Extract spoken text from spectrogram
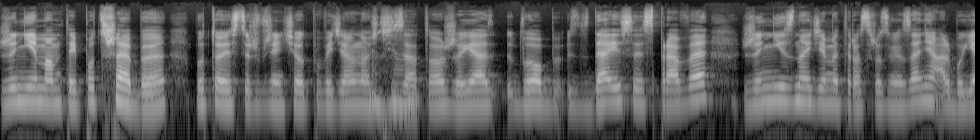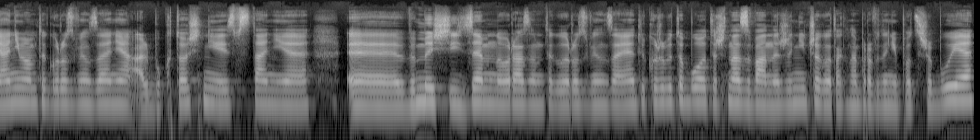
że nie mam tej potrzeby, bo to jest też wzięcie odpowiedzialności mhm. za to, że ja zdaję sobie sprawę, że nie znajdziemy teraz rozwiązania, albo ja nie mam tego rozwiązania, albo ktoś nie jest w stanie e, wymyślić ze mną razem tego rozwiązania, tylko żeby to było też nazwane, że niczego tak naprawdę nie potrzebuję,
